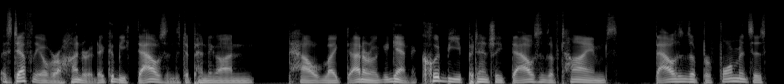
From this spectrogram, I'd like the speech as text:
it's definitely over a hundred. It could be thousands, depending on how. Like I don't know. Again, it could be potentially thousands of times, thousands of performances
